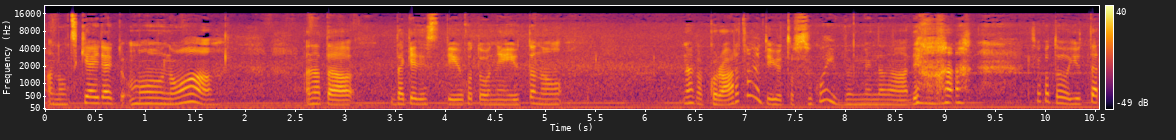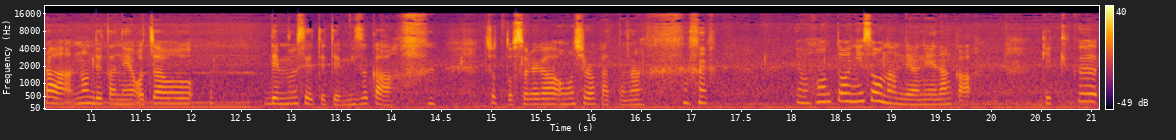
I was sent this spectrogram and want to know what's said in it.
あの付き合いたいと思うのはあなただけですっていうことをね言ったの。なんかこれ改めて言うとすごい文面だな。でもそういうことを言ったら飲んでたねお茶をでむせてて水か。ちょっとそれが面白かったな。でも本当にそうなんだよね。なんか結局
